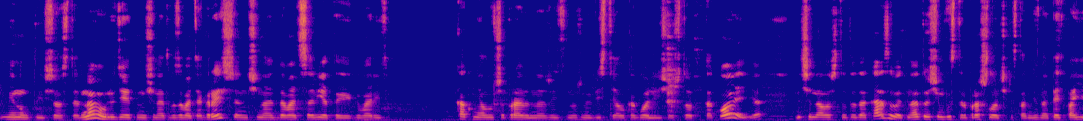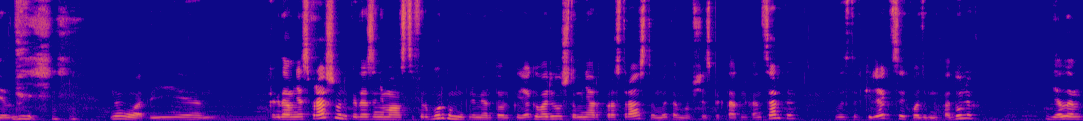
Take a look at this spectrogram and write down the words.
минуты и все остальное. У людей это начинает вызывать агрессию, начинает давать советы и говорить, как мне лучше правильно жить, нужно ввести алкоголь или еще что-то такое. Я начинала что-то доказывать, но это очень быстро прошло через, там, не знаю, пять поездок. Ну вот, и когда меня спрашивали, когда я занималась Цифербургом, например, только, я говорила, что у меня арт-пространство, мы там вообще спектакли, концерты, выставки, лекции, ходим на ходулях, делаем,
